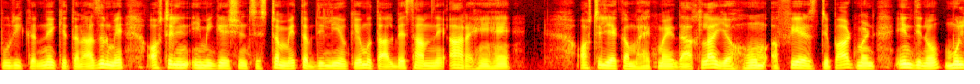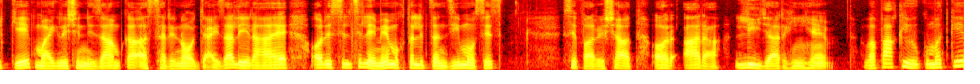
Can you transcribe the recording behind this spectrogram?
پوری کرنے کے تناظر میں آسٹریلین امیگریشن سسٹم میں تبدیلیوں کے مطالبے سامنے آ رہے ہیں۔ آسٹریلیا کا محکمہ داخلہ یا ہوم افیئرز ڈپارٹمنٹ ان دنوں ملک کے مائیگریشن نظام کا اثر نو جائزہ لے رہا ہے اور اس سلسلے میں مختلف تنظیموں سے سفارشات اور آرا لی جا رہی ہیں۔ وفاقی حکومت کے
